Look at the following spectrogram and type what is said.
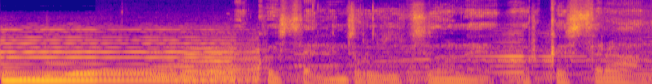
Questa è l'introduzione orchestrale.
